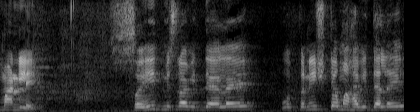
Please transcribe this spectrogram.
मानले. शहीद मिश्रा विद्यालय व कनिष्ठ महाविद्यालय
